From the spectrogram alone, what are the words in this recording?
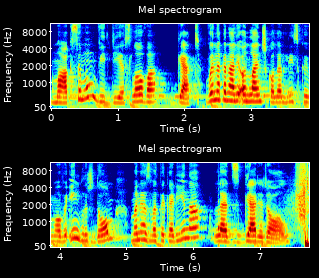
Максимум від дієслова get. Ви на каналі онлайн школи англійської мови English Dom. Мене звати Каріна. Let's get it all!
